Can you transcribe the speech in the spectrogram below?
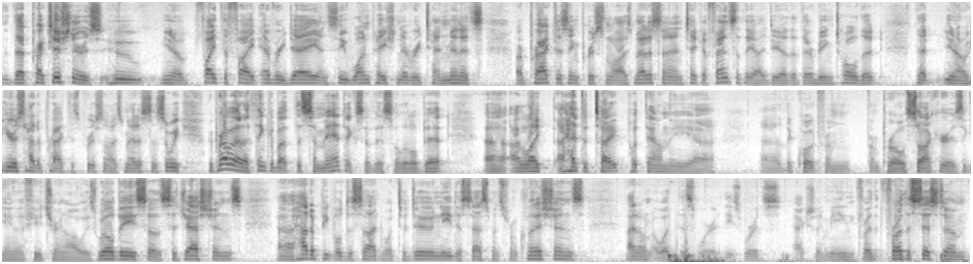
that practitioners who you know fight the fight every day and see one patient every 10 minutes are practicing personalized medicine and take offense at the idea that they're being told that that you know here's how to practice personalized medicine so we, we probably ought to think about the semantics of this a little bit uh, I like I had to type put down the uh, uh, the quote from, from Pro Soccer is the game of the future and always will be. So the suggestions, uh, how do people decide what to do? Need assessments from clinicians. I don't know what this word, these words actually mean for the, for the system.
